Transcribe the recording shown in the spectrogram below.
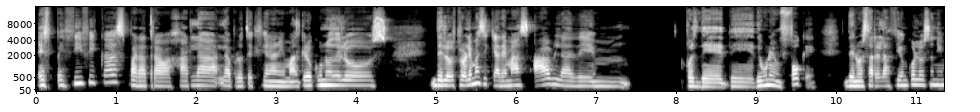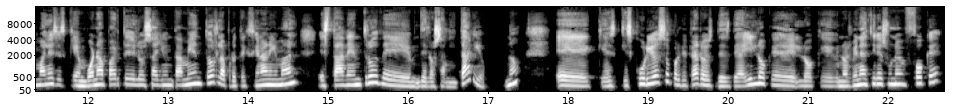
específicas para trabajar la, la, protección animal. Creo que uno de los, de los problemas y que además habla de, pues de, de, un enfoque de nuestra relación con los animales es que en buena parte de los ayuntamientos la protección animal está dentro de, de lo sanitario. ¿no? Eh, que, es, que, es, curioso porque, claro, desde ahí lo que, lo que nos viene a decir es un enfoque,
